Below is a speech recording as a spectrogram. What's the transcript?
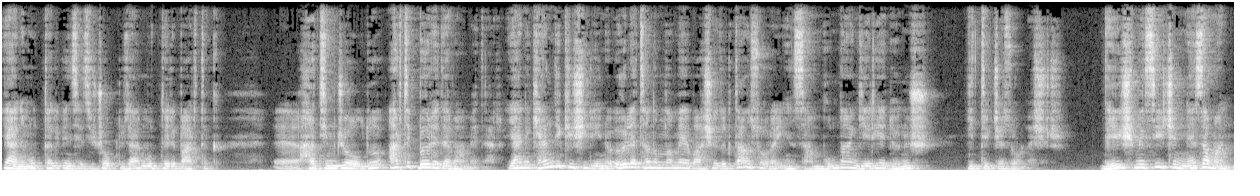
Yani Muttalip'in sesi çok güzel. Muttalip artık e, hatimci oldu. Artık böyle devam eder. Yani kendi kişiliğini öyle tanımlamaya başladıktan sonra insan bundan geriye dönüş gittikçe zorlaşır. Değişmesi için ne zaman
